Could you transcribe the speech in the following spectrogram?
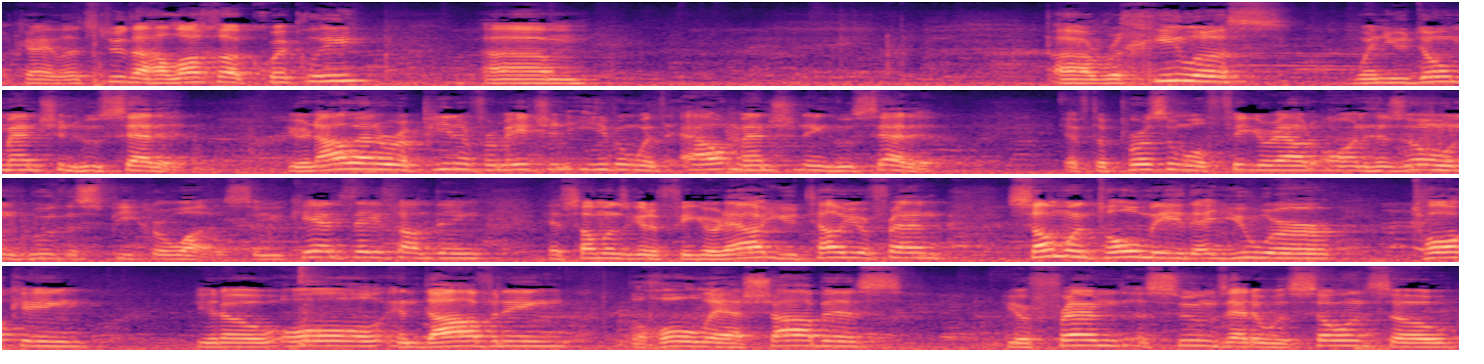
Okay, let's do the halacha quickly. Um, uh, rechilas, when you don't mention who said it. You're not allowed to repeat information even without mentioning who said it. If the person will figure out on his own who the speaker was. So you can't say something if someone's going to figure it out. You tell your friend, someone told me that you were talking, you know, all in davening the whole last Shabbos. Your friend assumes that it was so and so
